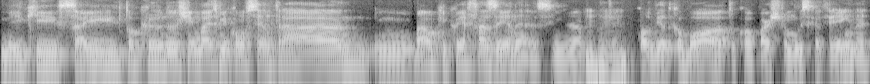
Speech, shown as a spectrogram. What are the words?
meio que saí tocando, eu tinha mais me concentrar em ah, o que, que, eu ia fazer, né? Assim, ah, uhum. qual dedo que eu boto, qual parte da música vem, né?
